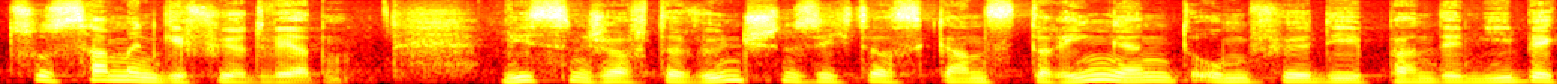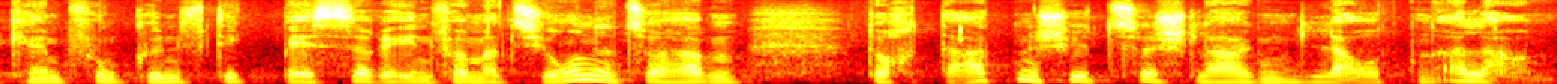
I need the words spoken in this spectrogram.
zusammengeführt werden. Wissenschaftler wünschen sich das ganz dringend, um für die Pandemiebekämpfung künftig bessere Informationen zu haben. Doch Datenschützer schlagen lauten Alarm.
